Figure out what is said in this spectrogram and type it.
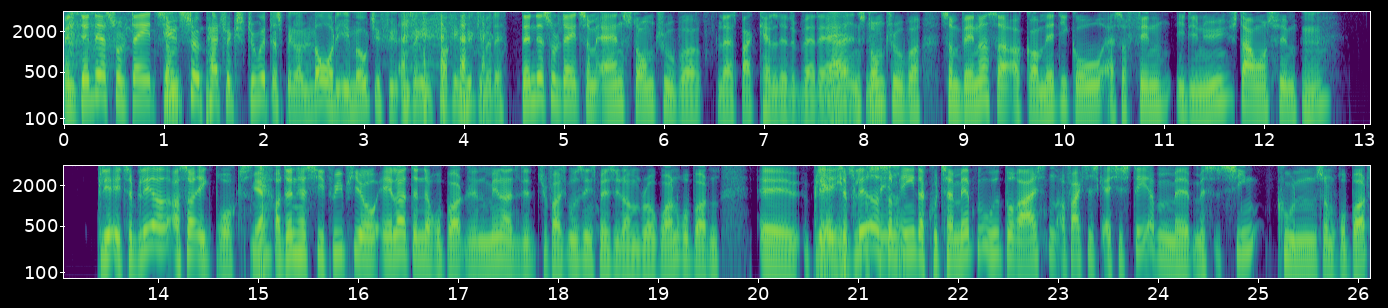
men den der soldat, som, Helt Sir Patrick Stewart, der spiller lort i Emoji-filmen, så kan I fucking hygge med det. den der soldat, som er en stormtrooper, lad os bare kalde det, hvad det Ja. er, en stormtrooper, som vender sig og går med de gode, altså Finn i de nye Star Wars-film, Mm. Bliver etableret og så ikke brugt. Ja. Og den her C-3PO, eller den der robot, den minder lidt jo faktisk udseendsmæssigt om Rogue One-robotten, øh, bliver, etableret som en, der kunne tage med dem ud på rejsen og faktisk assistere dem med, med sin kunden som robot,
